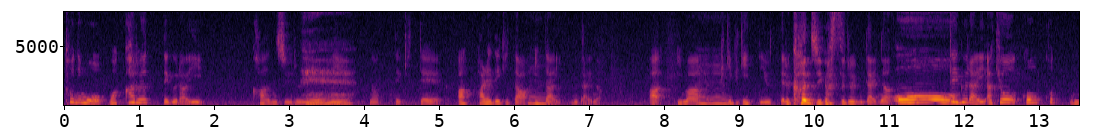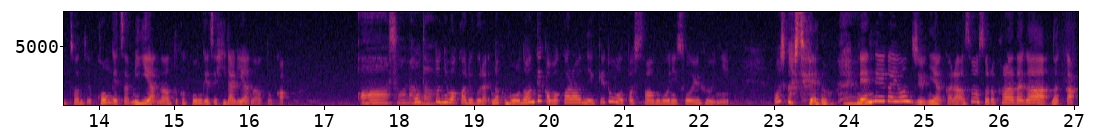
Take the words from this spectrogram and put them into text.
当にもう分かるってぐらい感じるようになってきてあ腫れてきたうん。痛いみたいな、あ今うんうん。ピキピキって言ってる感じがするみたいな。おおってぐらいあ今日こんこなんていうの今月は右やなとか今月左やなとか。ああそうなんだ。本当に分かるぐらい。なんかもうなんでか分からんねんけどやっぱ産後にそういうふうに。もしかしてあの、うん。年齢が42やからそろそろ体がなんか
